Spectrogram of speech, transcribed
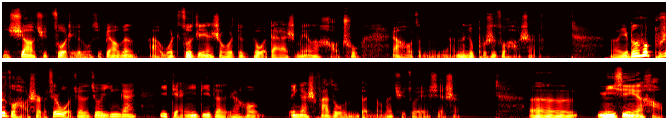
你需要去做这个东西，不要问啊，我做这件事会对给我带来什么样的好处，然后怎么怎么样，那就不是做好事了。呃，也不能说不是做好事的，其实我觉得就应该一点一滴的，然后应该是发自我们本能的去做一些事儿。嗯，迷信也好，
